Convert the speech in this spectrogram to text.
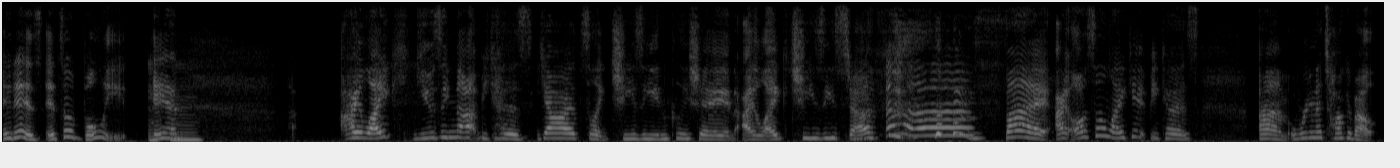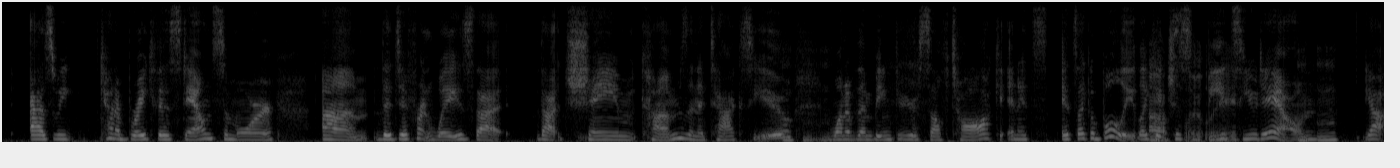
it is. It's a bully. And I like using that because, yeah, it's like cheesy and cliche, and I like cheesy stuff. Yes. but I also like it because um, we're going to talk about, as we kind of break this down some more, um, the different ways that that shame comes and attacks you Mhm. one of them being through your self-talk and it's it's like a bully like it just beats you down Mhm. yeah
